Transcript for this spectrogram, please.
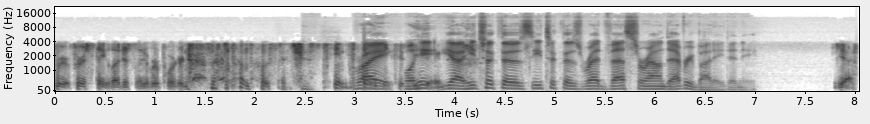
for for a state legislative reporter, not the most interesting. thing he Right. could Well, he doing. yeah he took those he took those red vests around to everybody, didn't he? Yes,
